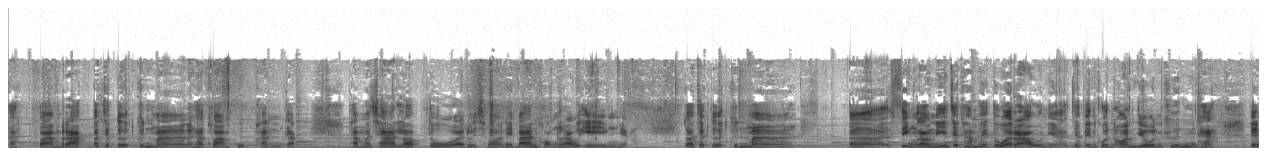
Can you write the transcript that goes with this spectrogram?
ค่ะ ความรักก็จะเกิดขึ้นมานะคะ ความผูกพันกับ ธรรมชาติรอบตัวโดยเฉพาะในบ้านของเราเองเนี่ยก็จะเกิดขึ้นมาสิ่งเหล่านี้จะทำให้ตัวเราเนี่ยจะเป็นคนอ่อนโยนขึ้นค่ะ เป็น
